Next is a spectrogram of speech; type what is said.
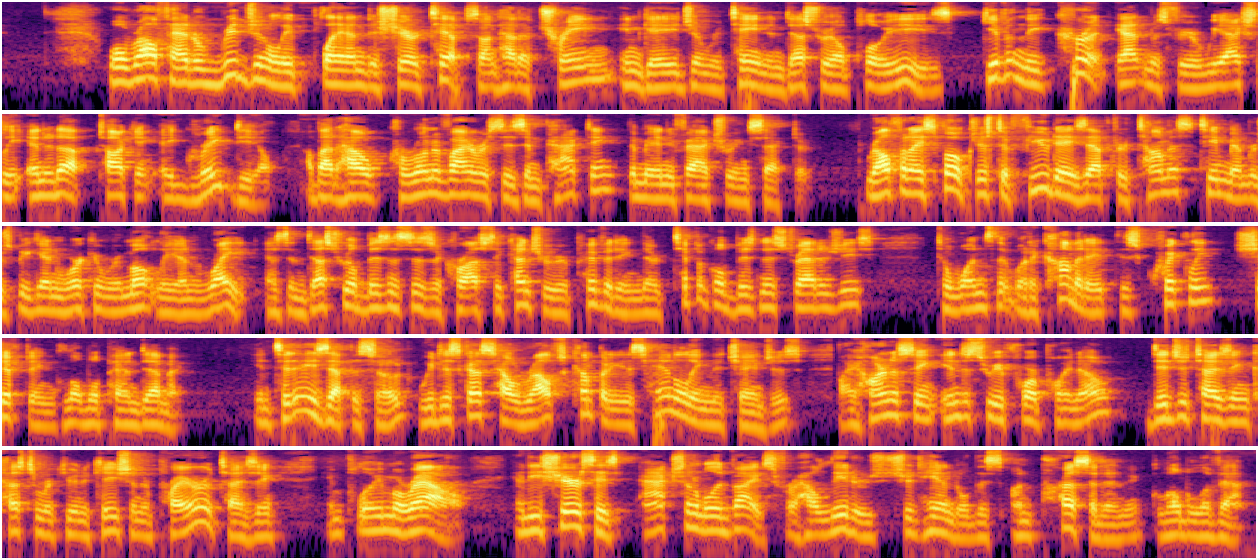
Well, Ralph had originally planned to share tips on how to train, engage, and retain industrial employees. Given the current atmosphere, we actually ended up talking a great deal about how coronavirus is impacting the manufacturing sector. Ralph and I spoke just a few days after Thomas team members began working remotely and right as industrial businesses across the country were pivoting their typical business strategies to ones that would accommodate this quickly shifting global pandemic. In today's episode, we discuss how Ralph's company is handling the changes by harnessing Industry 4.0, digitizing customer communication, and prioritizing employee morale. And he shares his actionable advice for how leaders should handle this unprecedented global event.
